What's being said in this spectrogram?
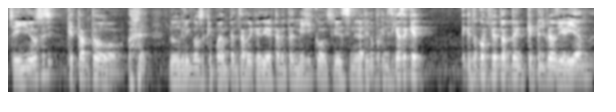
Sí, yo no sé qué tanto los gringos que puedan pensar de que directamente en México si es cine latino, porque ni siquiera sé que, que no confío tanto en qué películas dirían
